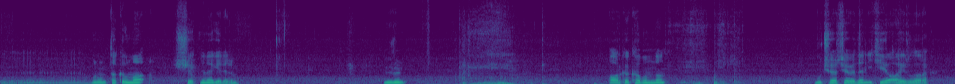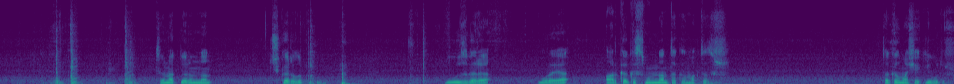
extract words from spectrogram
Ee, Bunun takılma şekline gelelim. Ürün arka kabından bu çerçeveden ikiye ayrılarak tırnaklarından çıkarılıp bu ızgara buraya arka kısmından takılmaktadır. Takılma şekli budur.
